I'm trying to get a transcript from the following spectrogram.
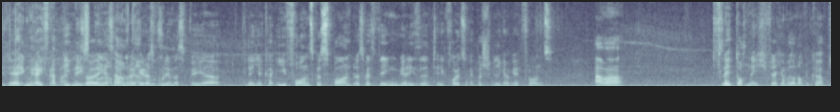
Ich Wir hätten rechts abbiegen sollen. Jetzt haben wir wieder das. Problem, dass wir ja wieder hier KI vor uns gespawnt ist, weswegen wieder diese T-Kreuzung etwas schwieriger wird für uns. Aber vielleicht doch nicht. Vielleicht haben wir doch noch Glück gehabt.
